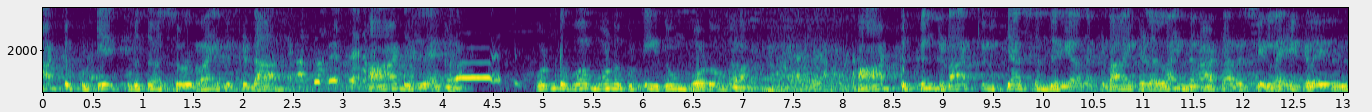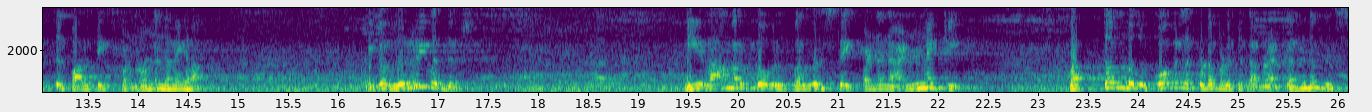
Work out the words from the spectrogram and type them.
ஆட்டுக்குட்டியை கொடுத்தவன் சொல்றான் இதுக்குடா. ஆடு இல்லைங்கிறான். கொண்டு போ மூணு குட்டி இதுவும் போடுங்கிறான் ஆட்டுக்கும் கிடாய்க்கும் வித்தியாசம் தெரியாத கிடாய்கள் எல்லாம் இந்த நாட்டு அரசியல்ல எங்களை எதிர்த்து பாலிடிக்ஸ் பண்ணணும்னு நினைக்கிறான். இப்ப வெறி வந்துட்டு நீ ராமர் கோவில் பிரதிஷ்டை பண்ணின அன்னைக்கு பத்தொன்பது கோவில்ல குடமுழுக்கு தமிழ்நாட்டில் நடந்துச்சு.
